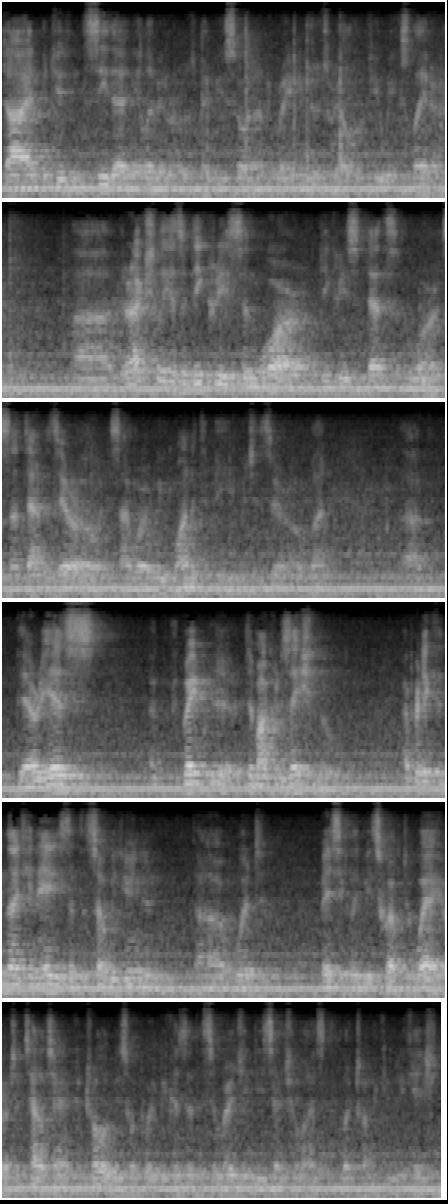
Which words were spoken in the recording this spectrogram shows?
died, but you didn't see that in your living rooms. Maybe you saw it on a grainy newsreel a few weeks later. Uh, there actually is a decrease in war, a decrease in deaths in war. It's not down to zero, and it's not where we want it to be, which is zero. But uh, there is a, a great uh, democratization movement. I predicted in the 1980s that the Soviet Union uh, would basically be swept away, or totalitarian control would be swept away because of this emerging decentralized electronic communication.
